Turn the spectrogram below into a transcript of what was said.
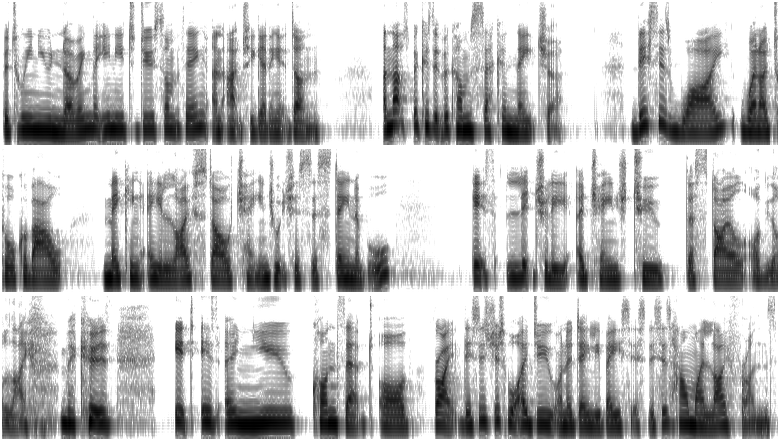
between you knowing that you need to do something and actually getting it done. And that's because it becomes second nature. This is why, when I talk about making a lifestyle change which is sustainable, it's literally a change to the style of your life because it is a new concept of, right, this is just what I do on a daily basis. This is how my life runs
